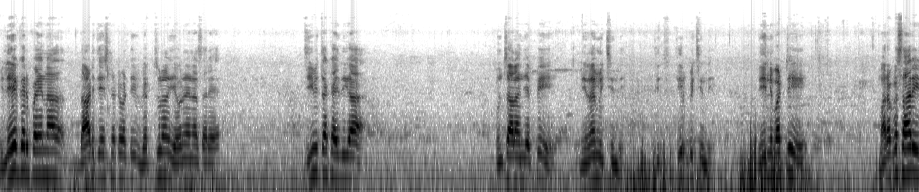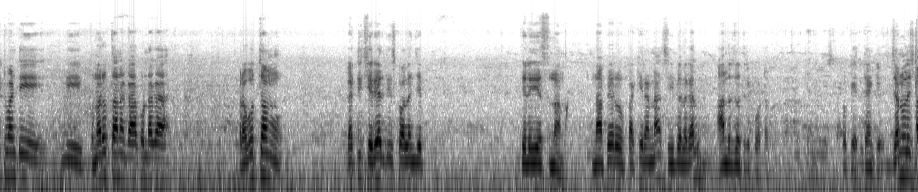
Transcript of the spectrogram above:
విలేకరి పైన దాడి చేసినటువంటి వ్యక్తులను ఎవరైనా సరే జీవిత ఖైదీగా ఉంచాలని చెప్పి నిర్ణయం ఇచ్చింది దీన్ని బట్టి మరొకసారి ఇటువంటి మీ పునరుత్నం కాకుండా ప్రభుత్వం గట్టి చర్యలు తీసుకోవాలని చెప్పి తెలియజేస్తున్నాను. నా పేరు ఫకీరన్న సిబిఎల్గల్ Andhrajyothi reporter. Okay thank you. Journalist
